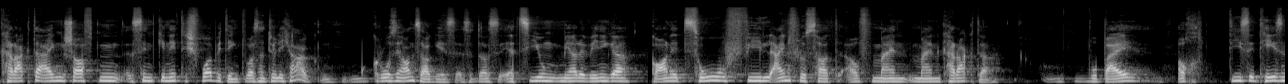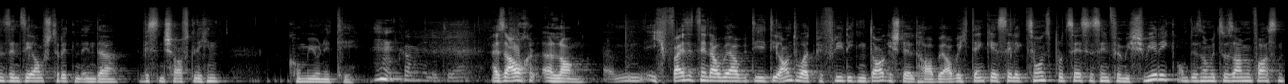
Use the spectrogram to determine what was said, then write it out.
Charaktereigenschaften sind genetisch vorbedingt, was natürlich auch eine große Ansage ist. Also, dass Erziehung mehr oder weniger gar nicht so viel Einfluss hat auf mein, meinen Charakter. Wobei auch diese Thesen sind sehr umstritten in der wissenschaftlichen Community. Community ja. Also auch äh, lang. Ähm, ich weiß jetzt nicht, ob ich die, die Antwort befriedigend dargestellt habe, aber ich denke, Selektionsprozesse sind für mich schwierig, um das nochmal zusammenfassen.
